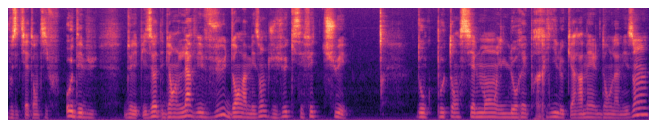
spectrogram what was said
vous étiez attentif au début de l'épisode, eh bien on l'avait vu dans la maison du vieux qui s'est fait tuer. Donc potentiellement il aurait pris le caramel dans la maison.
